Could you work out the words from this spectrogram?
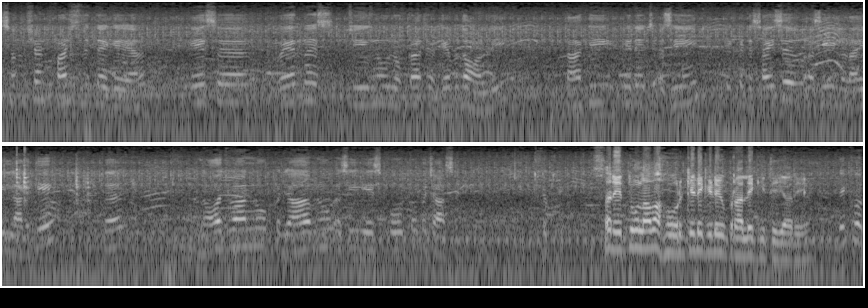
ਸਫੀਸ਼ੀਐਂਟ ਫੰਡਸ ਦਿੱਤੇ ਗਏ ਆ ਇਸ ਅਵੇਅਰਨੈਸ ਚੀਜ਼ ਨੂੰ ਲੋਕਾਂ 'ਚ ਅੱਗੇ ਵਧਾਉਣ ਲਈ ਤਾਂ ਕਿ ਇਹਦੇ 'ਚ ਅਸੀਂ ਇੱਕ ਡਿਸਾਈਸਿਵ ਅਸੀਂ ਲੜਾਈ ਲੜ ਕੇ ਤੇ ਨੌਜਵਾਨ ਨੂੰ, ਪੰਜਾਬ ਨੂੰ ਅਸੀਂ ਇਸ ਕੋਲ ਤੋਂ ਬਚਾ ਸਕੀਏ। ਸ਼ੁਕਰੀਆ। ਸਰ ਇਹ ਤੋਂ ਇਲਾਵਾ ਹੋਰ ਕਿਹੜੇ ਕਿਹੜੇ ਉਪਰਾਲੇ ਕੀਤੇ ਜਾ ਰਹੇ ਆ? ਦੇਖੋ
